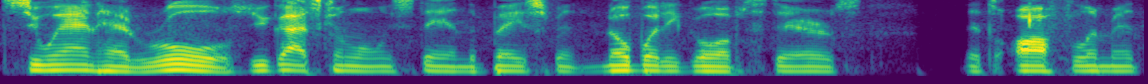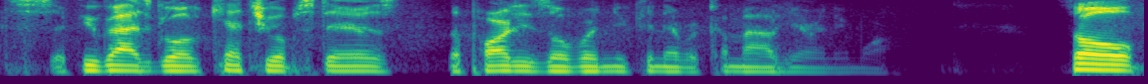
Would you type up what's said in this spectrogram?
Sue Ann had rules. You guys can only stay in the basement. Nobody go upstairs. It's off limits. If you guys go up, catch you upstairs, the party's over and you can never come out here anymore. So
